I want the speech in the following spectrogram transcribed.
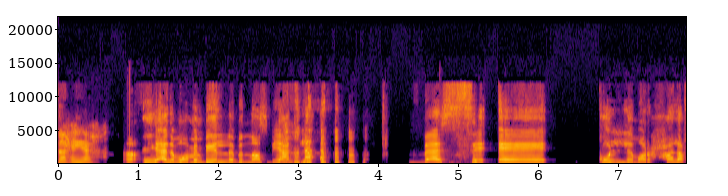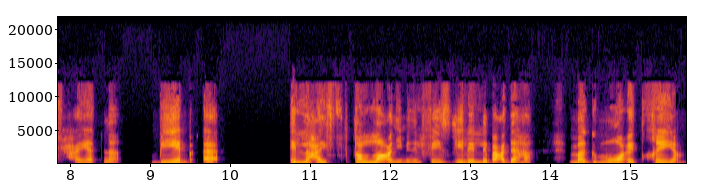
صحيح. آه، إيه أنا مؤمن بال- بالنصب يعني؟ لأ. بس آه كل مرحلة في حياتنا بيبقى اللي هيطلعني من الفيز دي للي بعدها مجموعة قيم.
